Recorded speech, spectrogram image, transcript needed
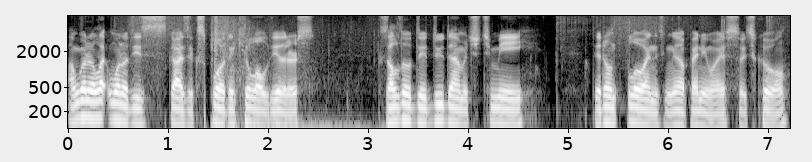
I'm gonna let one of these guys explode and kill all the others. Because although they do damage to me, they don't blow anything up anyway, so it's cool.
